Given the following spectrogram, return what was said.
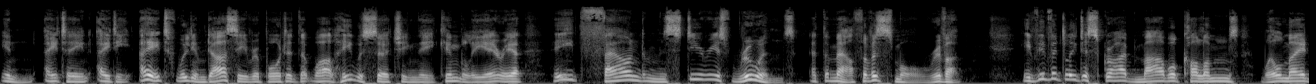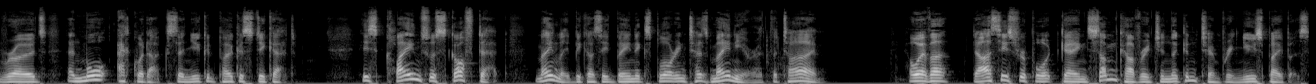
In 1888, William Darcy reported that while he was searching the Kimberley area, he'd found mysterious ruins at the mouth of a small river. He vividly described marble columns, well made roads, and more aqueducts than you could poke a stick at. His claims were scoffed at, mainly because he'd been exploring Tasmania at the time. However, Darcy's report gained some coverage in the contemporary newspapers.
